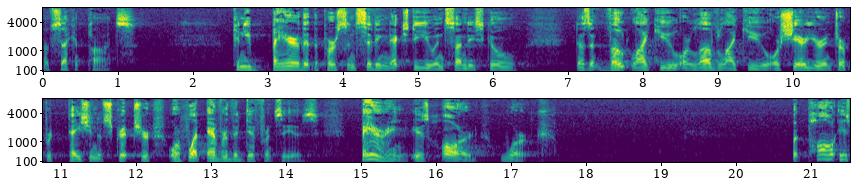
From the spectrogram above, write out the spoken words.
of Second Ponce? Can you bear that the person sitting next to you in Sunday school doesn't vote like you or love like you or share your interpretation of Scripture or whatever the difference is? Bearing is hard work. But Paul is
